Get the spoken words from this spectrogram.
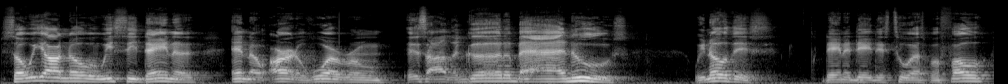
So we all know when we see Dana in the art of war room, it's all the good or bad news. We know this. Dana did this to us before.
